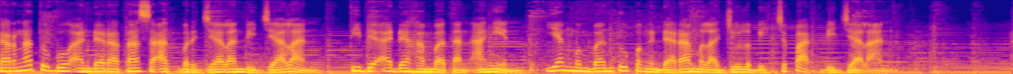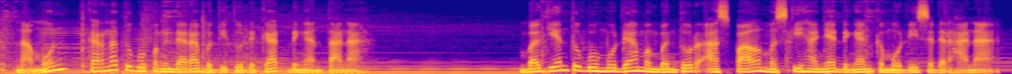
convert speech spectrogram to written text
Karena tubuh Anda rata saat berjalan di jalan, tidak ada hambatan angin, yang membantu pengendara melaju lebih cepat di jalan. Namun, karena tubuh pengendara begitu dekat dengan tanah, bagian tubuh mudah membentur aspal meski hanya dengan kemudi sederhana.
